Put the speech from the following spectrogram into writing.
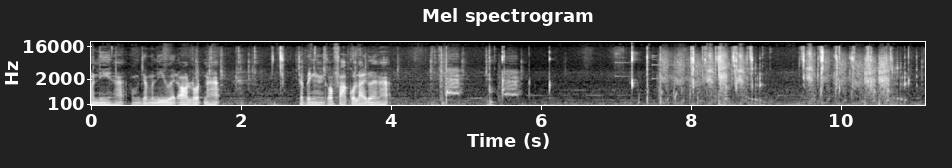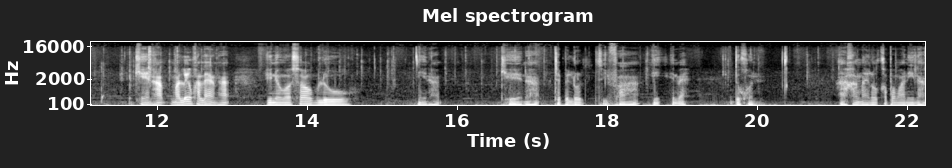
วันนี้นะฮะผมจะมารีวิวแอดออนรถนะฮะจะเป็นไงก็ฝากกดไลค์ด้วยนะฮะโอเคนะครับมาเริ่มคันแรกนะฮะ Universal Blue นี่นะครับโอเคนะฮะจะเป็นรถสีฟ้านี่เห็นไหมทุกคนอ่าข้างในรถก็ประมาณนี้นะ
